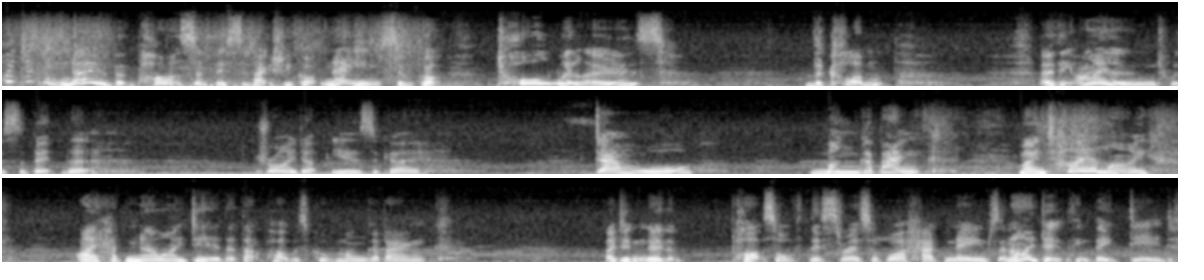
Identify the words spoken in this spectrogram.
I didn't know, but parts of this have actually got names. So we've got Tall Willows, the clump. Oh, the island was the bit that dried up years ago. Dam wall, Munga Bank. My entire life, I had no idea that that part was called Munga Bank. I didn't know that parts of this reservoir had names, and I don't think they did.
